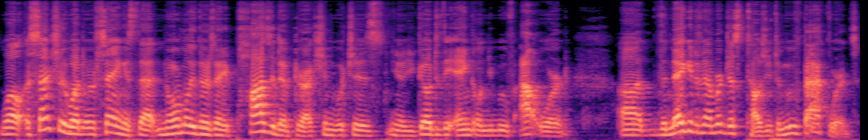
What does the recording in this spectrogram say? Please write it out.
Well essentially what we're saying is that normally there's a positive direction which is you know you go to the angle and you move outward. Uh, the negative number just tells you to move backwards.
